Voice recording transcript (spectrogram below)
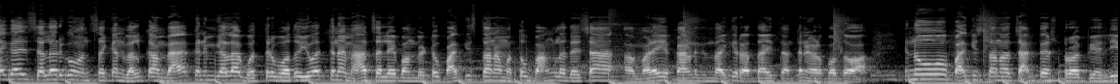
ಹಾಯ್ ಗೈಸ್ ಎಲ್ಲರಿಗೂ ಒಂದು ಸೆಕೆಂಡ್ ವೆಲ್ಕಮ್ ಬ್ಯಾಕ್ ನಿಮಗೆಲ್ಲ ಗೊತ್ತಿರ್ಬೋದು, ಇವತ್ತಿನ ಮ್ಯಾಚಲ್ಲೇ ಬಂದುಬಿಟ್ಟು ಪಾಕಿಸ್ತಾನ ಮತ್ತು ಬಾಂಗ್ಲಾದೇಶ ಮಳೆಯ ಕಾರಣದಿಂದಾಗಿ ರದ್ದಾಯಿತು ಅಂತಲೇ ಹೇಳ್ಬೋದು. ಇನ್ನು ಪಾಕಿಸ್ತಾನ ಚಾಂಪಿಯನ್ಸ್ ಟ್ರೋಫಿಯಲ್ಲಿ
